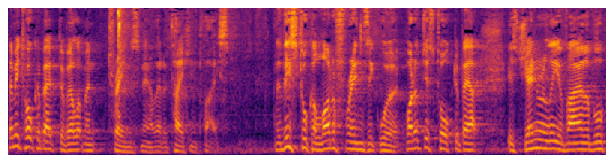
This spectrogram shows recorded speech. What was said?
Let me talk about development trends now that are taking place. Now, this took a lot of forensic work. What I've just talked about is generally available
